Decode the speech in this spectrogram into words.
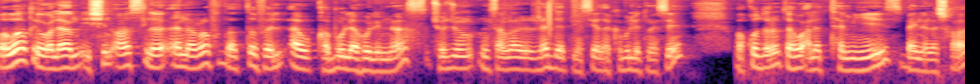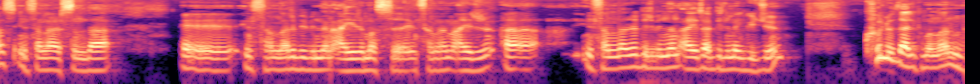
ve vaki'ul emr işin aslı en rafza tıfıl ev kabulehu linnas çocuğun insanları reddetmesi ya da kabul etmesi ve kudretehu ala temyiz beynel eşhas insanlar arasında e, insanları birbirinden ayırması, insanların ayrı, insanları birbirinden ayırabilme gücü. Kullu zalik bunların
